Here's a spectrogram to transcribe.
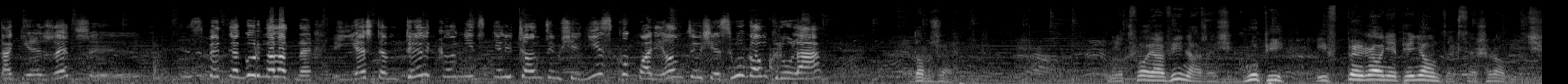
takie rzeczy. Zbytnio górnolotne. Jestem tylko nic nie liczącym się, nisko kłaniającym się sługą króla. Dobrze. Nie twoja wina, żeś głupi i w pyronie pieniądze chcesz robić.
